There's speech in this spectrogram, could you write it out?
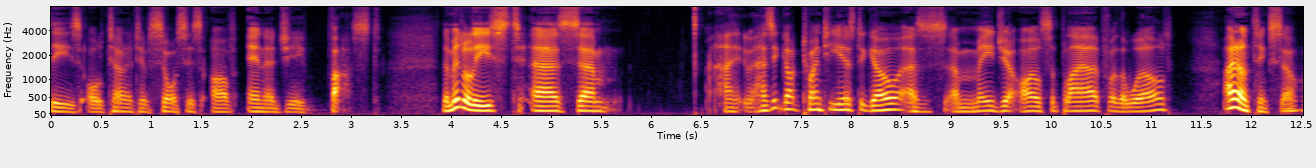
these alternative sources of energy fast. The Middle East has um, has it got 20 years to go as a major oil supplier for the world? I don't think so.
